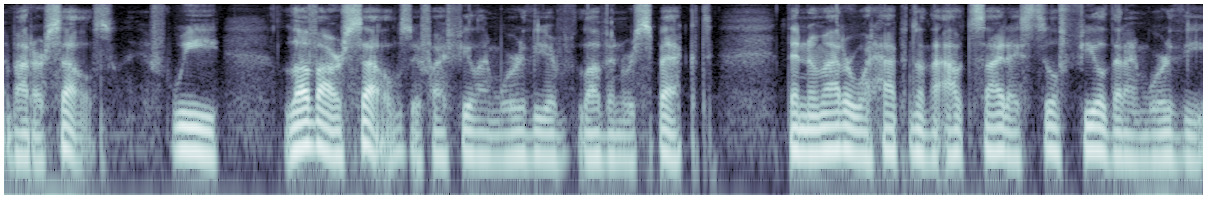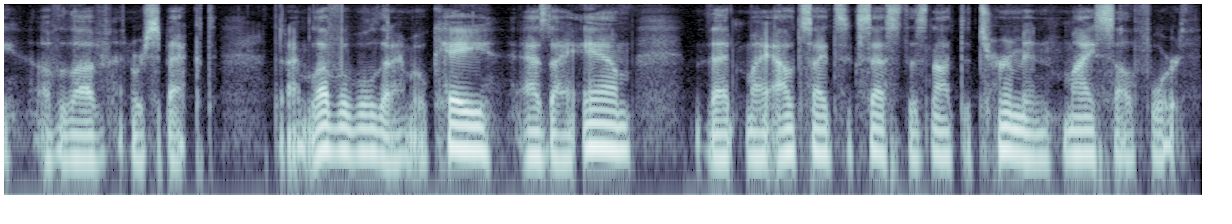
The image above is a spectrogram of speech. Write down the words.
about ourselves. If we love ourselves, if I feel I'm worthy of love and respect, then no matter what happens on the outside, I still feel that I'm worthy of love and respect, that I'm lovable, that I'm okay as I am, that my outside success does not determine my self worth.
